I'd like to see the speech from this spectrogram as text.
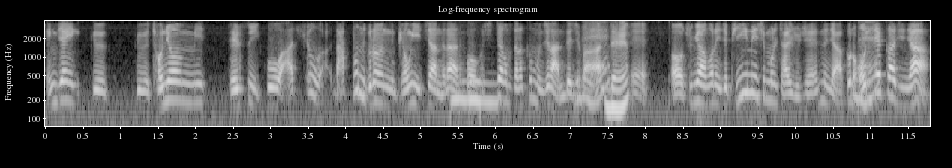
굉장히 그, 그 전염이 될 수 있고 아주 나쁜 그런 병이 있지 않는 한뭐 음. 신체 검사는 큰 문제가 안 되지만 네. 예. 어, 중요한 거는 이제 비이민 신분을 잘 유지했느냐. 그럼 네. 언제까지냐?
